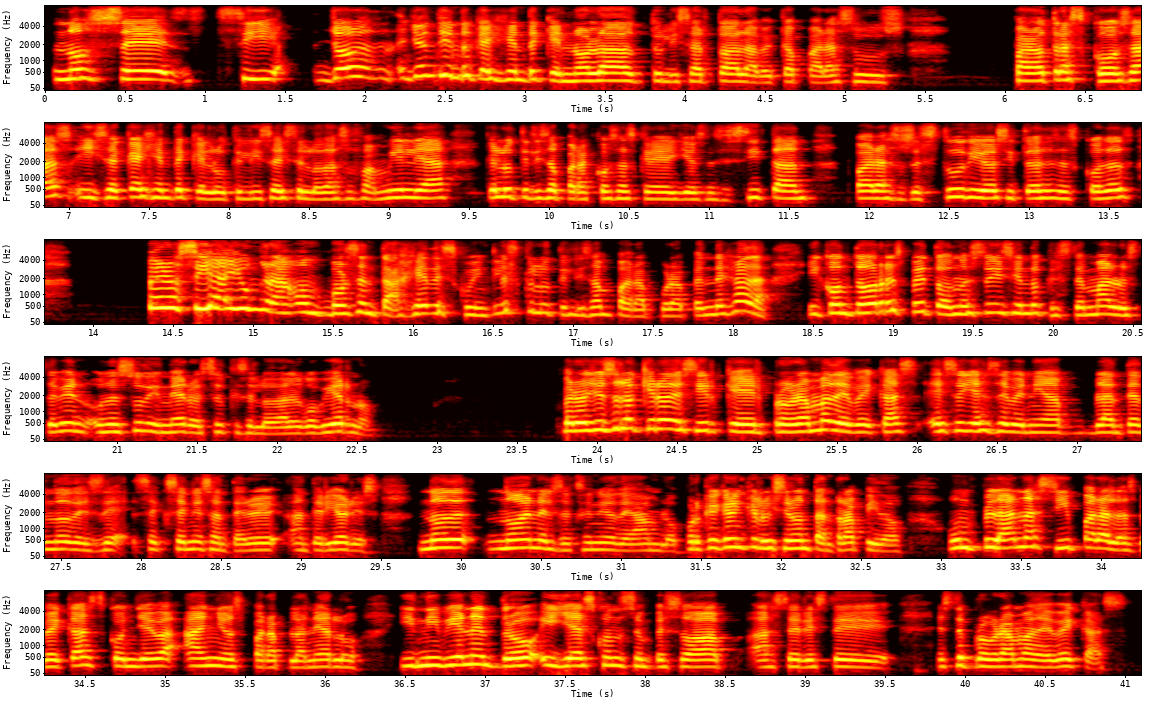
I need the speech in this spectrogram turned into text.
no sé si yo, yo entiendo que hay gente que no la va a utilizar toda la beca para sus para otras cosas y sé que hay gente que lo utiliza y se lo da a su familia, que lo utiliza para cosas que ellos necesitan, para sus estudios y todas esas cosas, pero sí hay un gran porcentaje de squinkles que lo utilizan para pura pendejada. Y con todo respeto, no estoy diciendo que esté mal o esté bien, o sea, es su dinero, es el que se lo da al gobierno. Pero yo solo quiero decir que el programa de becas, eso ya se venía planteando desde sexenios anteriores, no, no en el sexenio de AMLO. ¿Por qué creen que lo hicieron tan rápido? Un plan así para las becas conlleva años para planearlo y ni bien entró y ya es cuando se empezó a, hacer este, este programa de becas.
